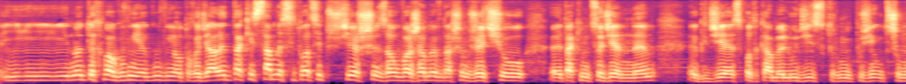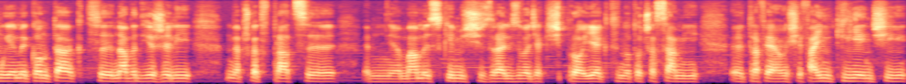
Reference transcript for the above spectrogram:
I, no, to chyba głównie, głównie o to chodzi, ale takie same sytuacje przecież zauważamy w naszym życiu takim codziennym, gdzie spotykamy ludzi, z którymi później utrzymujemy kontakt, nawet jeżeli na przykład w pracy mamy z kimś zrealizować jakiś projekt, no to czasami trafiają się fajni klienci,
